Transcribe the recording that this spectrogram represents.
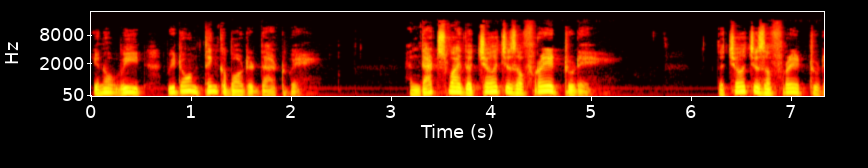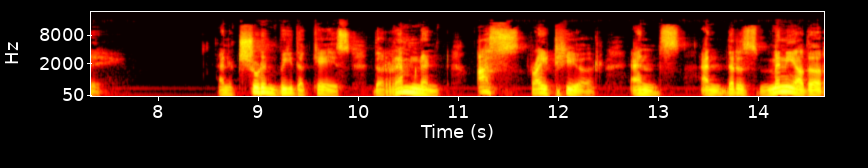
You know, we, we don't think about it that way. And that's why the church is afraid today. The church is afraid today. And it shouldn't be the case. The remnant, us right here, and, and there is many other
